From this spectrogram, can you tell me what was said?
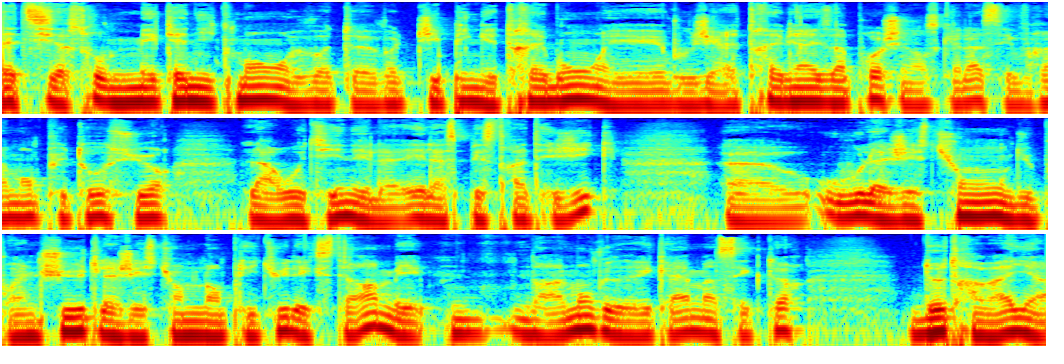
peut-être si ça se trouve mécaniquement votre, votre chipping est très bon et vous gérez très bien les approches et dans ce cas là c'est vraiment plutôt sur la routine et l'aspect stratégique euh, ou la gestion du point de chute, la gestion de l'amplitude, etc. Mais normalement, vous avez quand même un secteur de travail.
